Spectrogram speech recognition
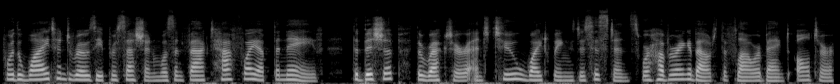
for the white and rosy procession was in fact half way up the nave; the bishop, the rector and two white winged assistants were hovering about the flower banked altar,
